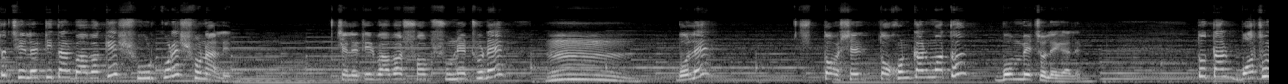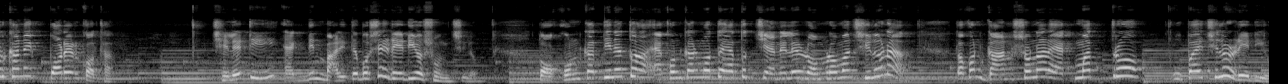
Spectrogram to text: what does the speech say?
তো ছেলেটি তার বাবাকে সুর করে শোনালেন। ছেলেটির বাবা সব শুনে টুনে, হুম, বলে তো সে তখনকার মতো বোম্বে চলে গেলেন। তো তার বছরখানেক পরের কথা। ছেলেটি একদিন বাড়িতে বসে রেডিও শুনছিল। তখনকার দিনে তো এখনকার মতো এত চ্যানেলের রমরমা ছিল না, তখন গান শোনার একমাত্র উপায় ছিল রেডিও।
